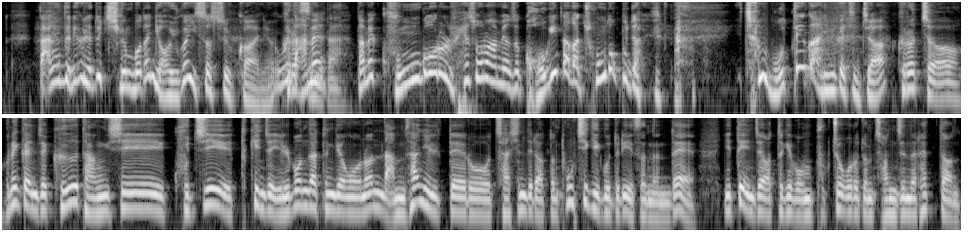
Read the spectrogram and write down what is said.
땅들이 그래도 지금보다 여유가 있었을 거 아니에요. 그렇습니다. 남의, 남의 궁궐을 훼손하면서 거기다가 총독부자 참 못된 거 아닙니까, 진짜? 그렇죠. 그러니까 이제 그 당시 굳이 특히 이제 일본 같은 경우는 남산 일대로 자신들의 어떤 통치 기구들이 있었는데 이때 이제 어떻게 보면 북쪽으로 좀 전진을 했던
